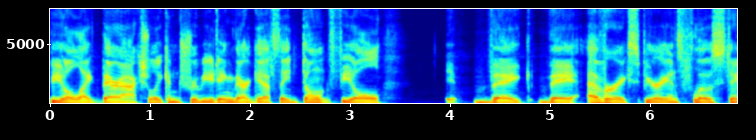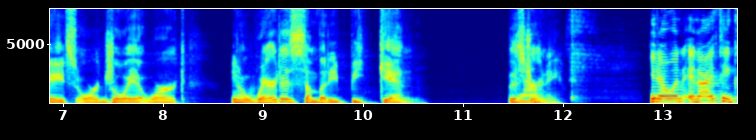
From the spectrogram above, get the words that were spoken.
feel like they're actually contributing their gifts. They don't feel they they ever experience flow states or joy at work. You know, where does somebody begin this yeah. journey? You know, and, and I think,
